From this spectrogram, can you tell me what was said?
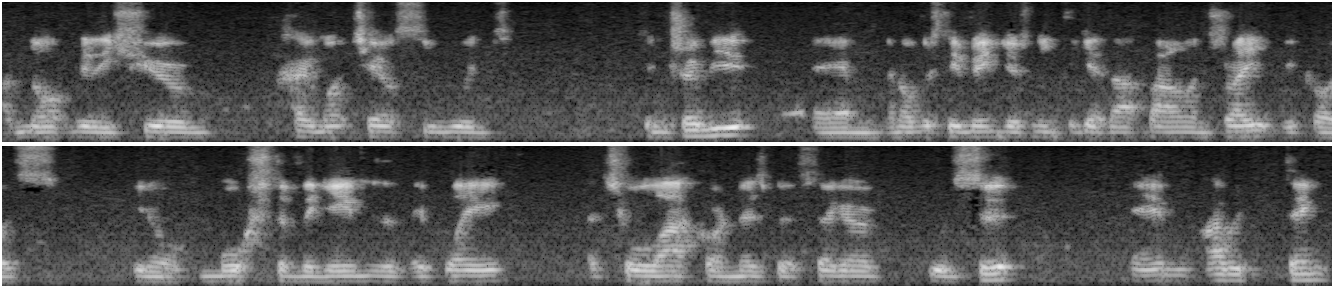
I'm not really sure how much else he would contribute. Um, and obviously, Rangers need to get that balance right because you know, most of the games that they play, a Colak or Nisbet figure would suit. Um, I would think,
